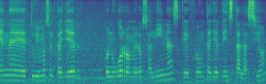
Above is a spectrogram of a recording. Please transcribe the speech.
también eh, tuvimos el taller con Hugo Romero Salinas, que fue un taller de instalación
